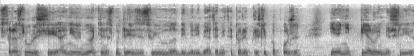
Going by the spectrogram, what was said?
старослужащие, они внимательно смотрели за своими молодыми ребятами, которые пришли попозже. И они первыми шли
